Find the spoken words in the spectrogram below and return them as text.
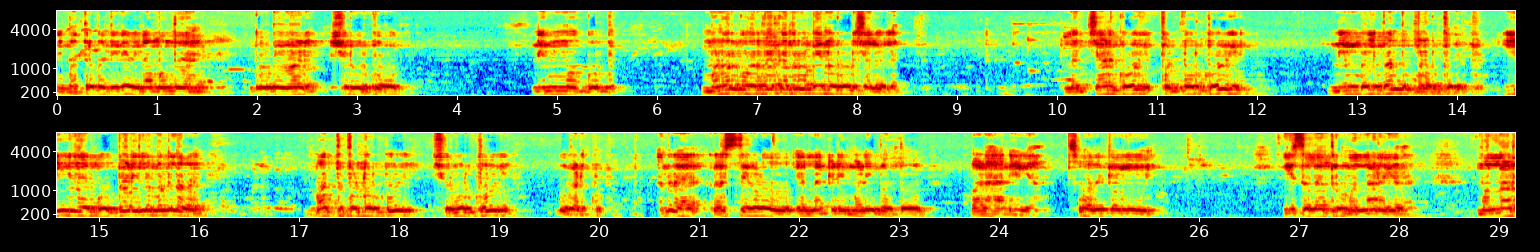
ನಿಮ್ಮ ಹತ್ರ ಬಂದಿದ್ದೇವೆ. ಇನ್ನ ಮುಂದೆ ಗುರುವಾಡ್ ಶಿರೂರ್ಗೆ ಹೋಗ್ಬೇಕು. ನಿಮ್ಮ ಗುಬ್ ಮಣೂರ್ಗೆ ಬರ್ಬೇಕಂದ್ರೂ ಬೇನೂರು ರೋಡ್ ಚಲೋ ಇಲ್ಲ. ಲಚ್ಚಾಣಕ್ಕೆ ಹೋಗಿ, ಪಟ್ನೂರ್ಗೆ ಹೋಗಿ ನಿಂಬಲ್ಲಿ ಬಂದು ಮಣೂರ್ಗೆ ಹೋದೆ. ಈಗ ಗುಬ್ಬೇಡ ಇಲ್ಲೇ ಮೊದಲ ಮತ್ತೆ ಪಟ್ನೂರ್ಗೆ ಹೋಗಿ, ಶಿರೂರ್ಗೆ ಹೋಗಿ ಗುಬ್ಬೇಡಕ್ಕೆ ಹೋಗಿ ಅಂದ್ರೆ ರಸ್ತೆಗಳು ಎಲ್ಲ ಕಡೆ ಮಳೆ ಬಂದು ಬಹಳ ಹಾನಿ ಆಗ್ಯಾವ. ಸೊ ಅದಕ್ಕಾಗಿ ಈ ಸಲ ಅಂತೂ ಮಲ್ನಾಡ್ ಆಗ್ಯದ. ಮಲ್ನಾಡ್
